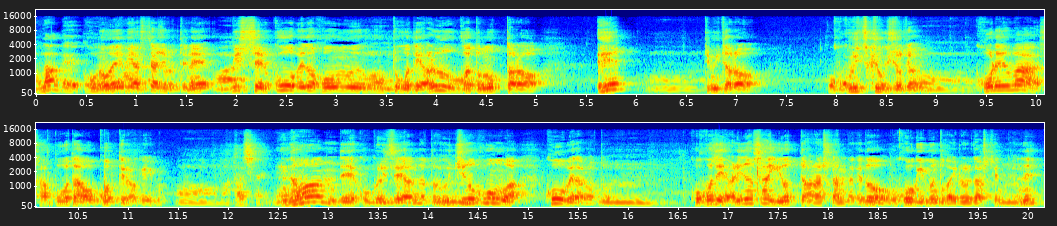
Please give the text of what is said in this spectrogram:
ああなんでこうノエビアスタジアムってね、はい。ヴィッセル神戸のホームとこでやるのかと思ったら、え？うん。って見たら国立競技場でやるうん。のこれはサポーターが怒ってるわけ今。ああまあ確かにね。なんで国立でやるんだと、うちのホームは神戸だろうと、うん。ここでやりなさいよって話なんだけど、抗議文とかいろいろ出してんだよね、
